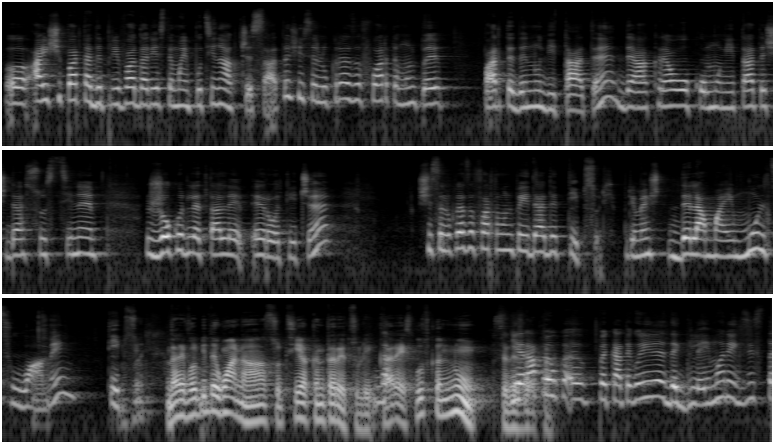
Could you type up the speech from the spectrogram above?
Uh, ai și partea de privat, dar este mai puțin accesată și se lucrează foarte mult pe parte de nuditate, de a crea o comunitate și de a susține jocurile tale erotice și se lucrează foarte mult pe ideea de tipsuri. Primești de la mai mulți oameni tipsuri. Mhm. Dar ai vorbit de Oana, soția cântărețului, da. care ai spus că nu se dezvolta. Era pe, pe categoriile de glamour, există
